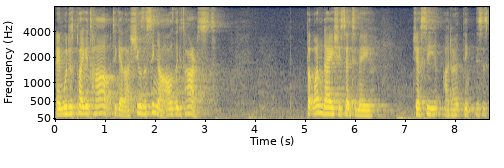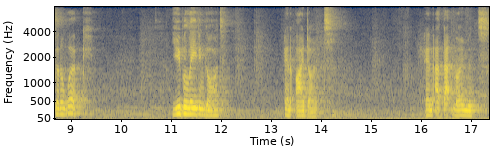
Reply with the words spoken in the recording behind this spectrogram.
And we'd just play guitar together. She was a singer, I was the guitarist. But one day she said to me, Jesse, I don't think this is going to work. You believe in God, and I don't. And at that moment,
